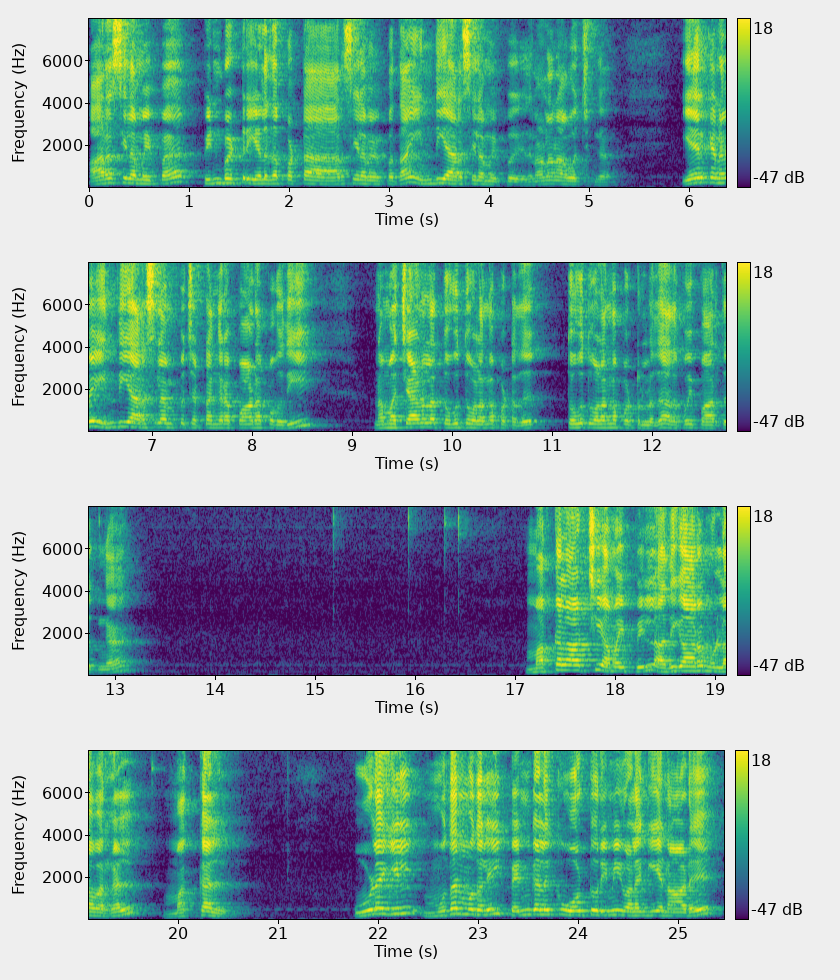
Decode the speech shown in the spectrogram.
அரசியலமைப்பை பின்பற்றி எழுதப்பட்ட அரசியலமைப்பு தான் இந்திய அரசியலமைப்பு. இதனால் நான் வச்சுங்க. ஏற்கனவே இந்திய அரசியலமைப்பு சட்டங்கிற பாடப்பகுதி நம்ம சேனலில் தொகுத்து வழங்கப்பட்டது. தொகுத்து வழங்கப்பட்டுள்ளது. அதை போய் பார்த்துக்குங்க. மக்களாட்சி அமைப்பில் அதிகாரம் உள்ளவர்கள் மக்கள். உலகில் முதன் முதலில் பெண்களுக்கு ஓட்டுரிமை வழங்கிய நாடு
